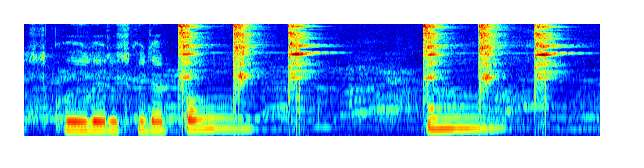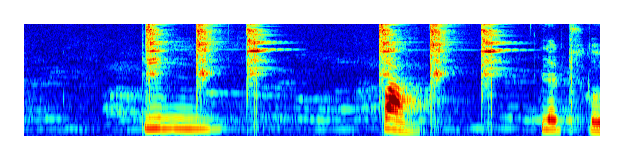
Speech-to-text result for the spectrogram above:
इसको इधर इसको इधर। पंग पम लेट्स गो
